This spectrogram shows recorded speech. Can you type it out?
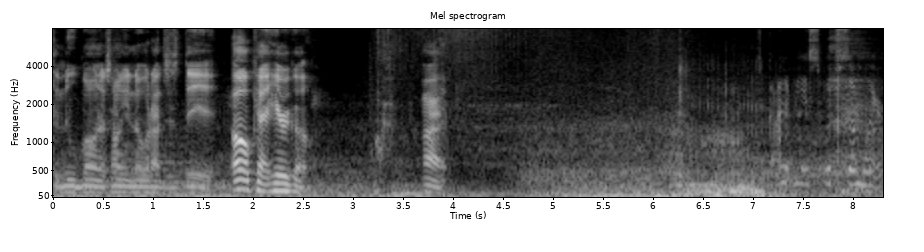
the new bonus. I don't even know what I just did. Oh, okay, here we go. All right. There's gotta be a switch somewhere.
